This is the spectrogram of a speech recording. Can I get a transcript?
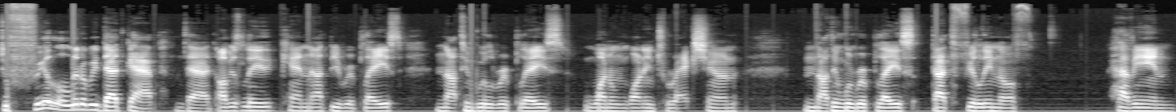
to fill a little bit that gap that obviously cannot be replaced. Nothing will replace one-on-one interaction nothing will replace that feeling of having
